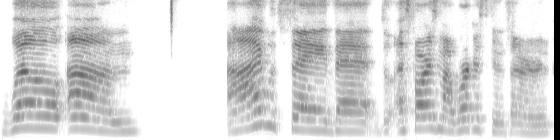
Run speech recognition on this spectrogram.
Well, um, I would say that th- as far as my work is concerned,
